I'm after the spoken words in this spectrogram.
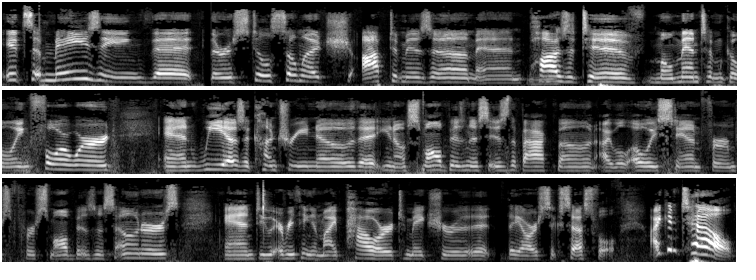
It's amazing that there is still so much optimism and mm-hmm. positive mm-hmm. momentum going forward. And we as a country know that, you know, small business is the backbone. I will always stand firm for small business owners and do everything in my power to make sure that they are successful. I can tell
